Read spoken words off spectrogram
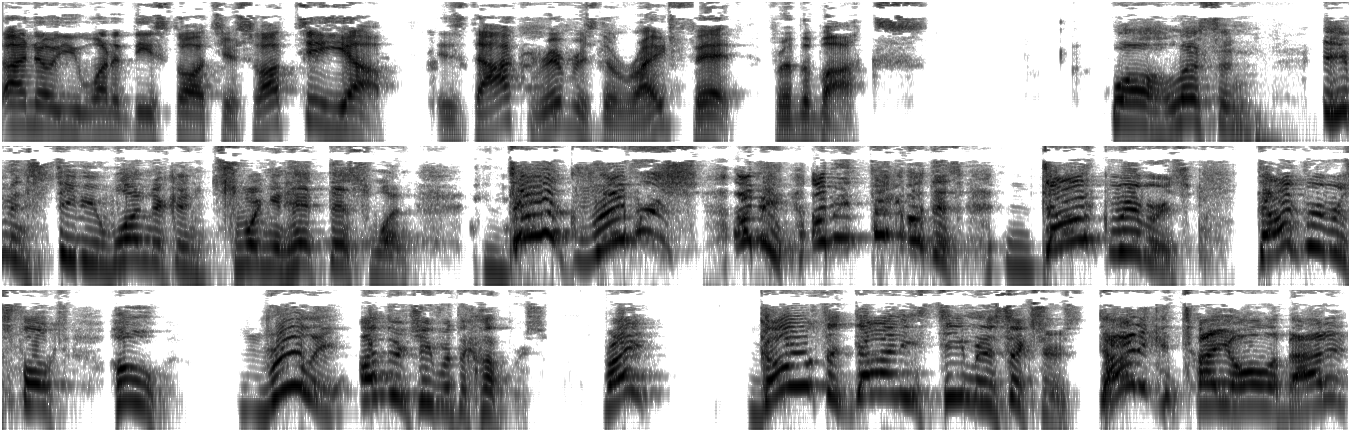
I know you wanted these thoughts here, so I'll tee you up. Is Doc Rivers the right fit for the Bucks? Well, listen, even Stevie Wonder can swing and hit this one. Doc Rivers? I mean, I mean, think about this. Doc Rivers, Doc Rivers, folks, who really underachieved with the Clippers, right? Goes to Donnie's team in the Sixers. Donnie can tell you all about it.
